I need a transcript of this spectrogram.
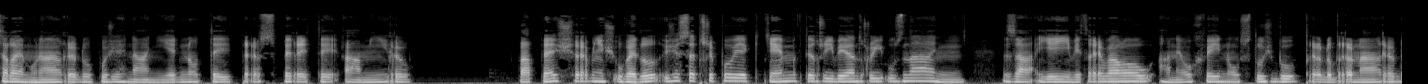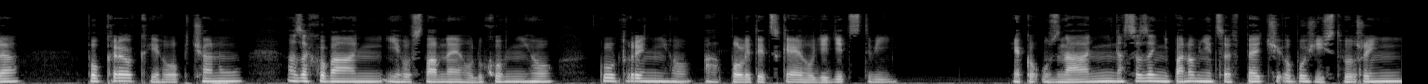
celému národu požehnání jednoty, prosperity a míru. Papež rovněž uvedl, že se připojuje k těm, kteří vyjadřují uznání za její vytrvalou a neochvějnou službu pro dobro národa, pokrok jeho občanů a zachování jeho slavného duchovního, kulturního a politického dědictví. Jako uznání nasazení panovnice v péči o boží stvoření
